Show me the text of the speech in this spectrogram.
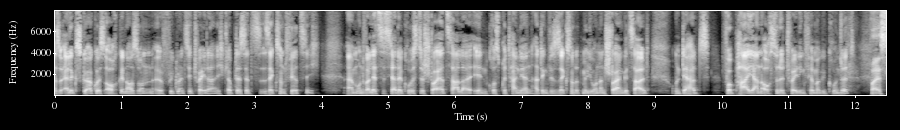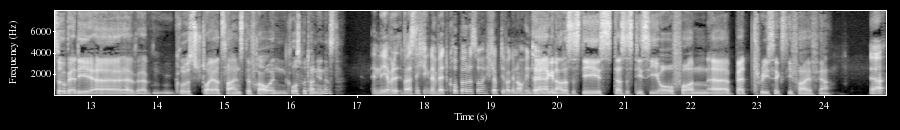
Also Alex Görko ist auch genau so ein äh, Frequency Trader. Ich glaube, der ist jetzt 46 ähm, und war letztes Jahr der größte Steuerzahler in Großbritannien, hat irgendwie so 600 Millionen an Steuern gezahlt und der hat vor paar Jahren auch so eine Trading-Firma gegründet. Weißt du, wer die äh, äh, größt steuerzahlendste Frau in Großbritannien ist? Nee, aber war es nicht irgendeine Wettgruppe oder so? Ich glaube, die war genau hinter. Ja, ja, genau, das ist die, das ist die CEO von äh, Bet365, ja. Ja,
